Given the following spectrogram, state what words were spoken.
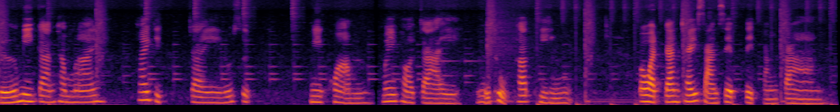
หรือมีการทำร้ายให้จิตใจรู้สึกมีความไม่พอใจ หรือถูกทอดทิ้ง ประวัติการใช้สารเสพติดต่างๆ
